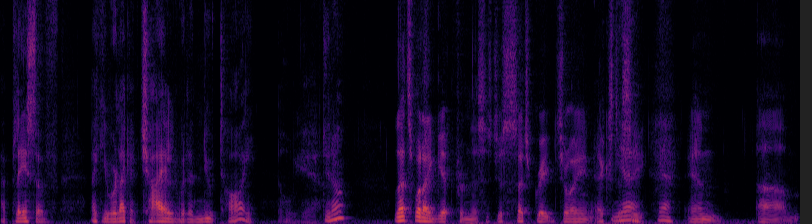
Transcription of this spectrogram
a place of like you were like a child with a new toy. Oh yeah. Do you know? That's what I get from this. It's just such great joy and ecstasy. Yeah, yeah. And um,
